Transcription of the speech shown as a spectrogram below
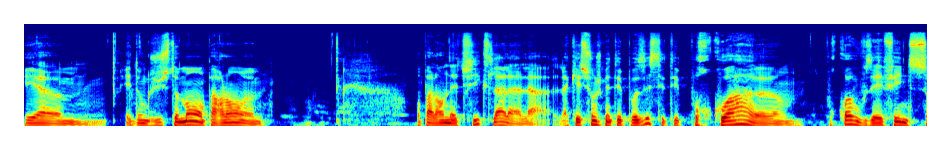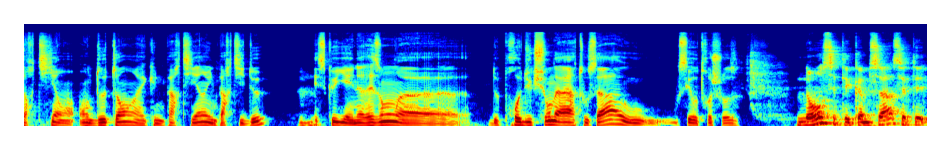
Et, euh, et, donc justement, en parlant, euh, en parlant Netflix, là, la, la, la question que je m'étais posée, c'était pourquoi, euh, pourquoi vous avez fait une sortie en, en, deux temps avec une partie 1, une partie 2 mhm. Est-ce qu'il y a une raison de production derrière tout ça ou, c'est autre chose? Non, c'était comme ça. C'était,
